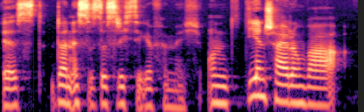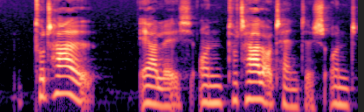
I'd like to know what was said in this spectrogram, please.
ist, dann ist es das Richtige für mich. Und die Entscheidung war total ehrlich und total authentisch. Und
